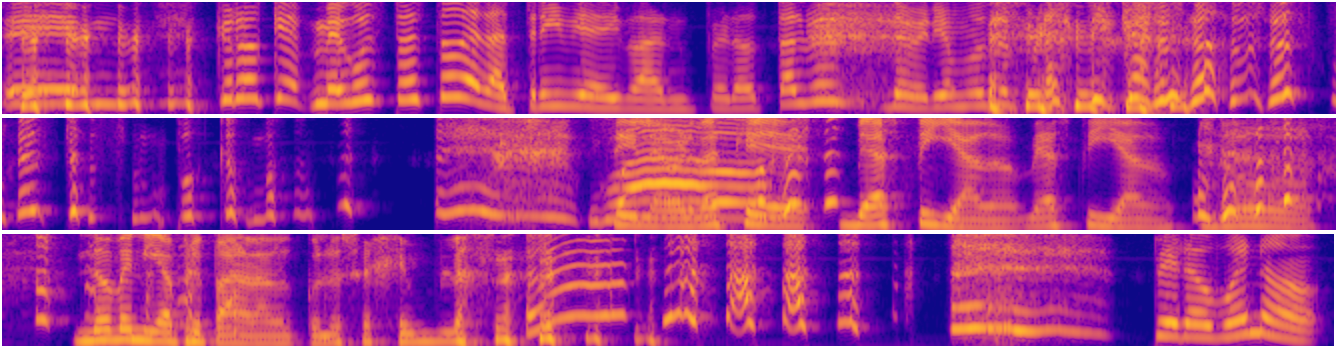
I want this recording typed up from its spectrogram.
Em, creo que me gustó esto de la trivia, Iván, pero tal vez deberíamos de practicar las respuestas un poco más. Sí, la verdad es que me has pillado, me has pillado. No, no venía preparado con los ejemplos. Pero bueno,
